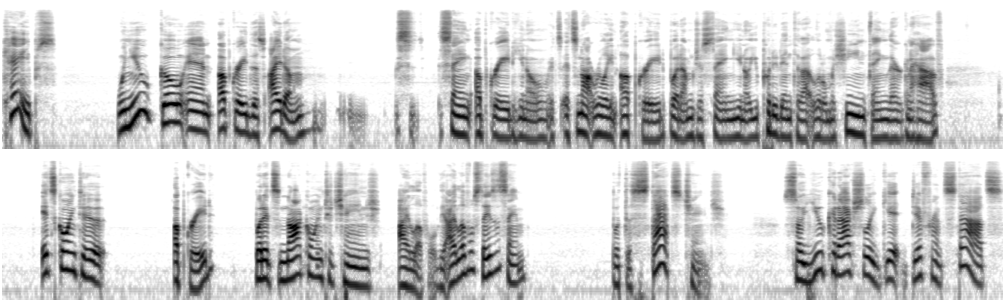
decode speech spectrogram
Capes, when you go and upgrade this item, saying upgrade, you know, it's it's not really an upgrade, but I'm just saying, you know, you put it into that little machine thing they're going to have. It's going to upgrade, but it's not going to change eye level. The eye level stays the same, but the stats change. So you could actually get different stats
